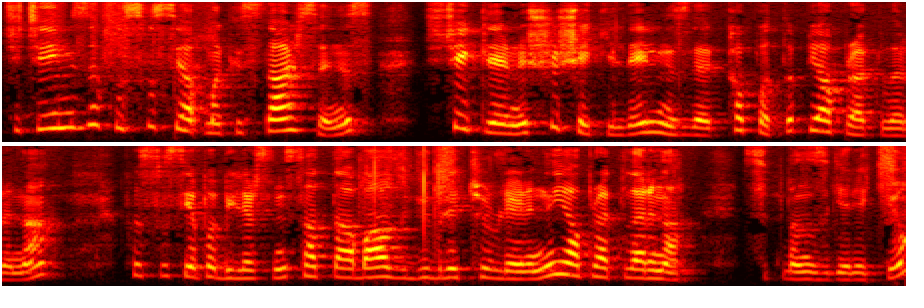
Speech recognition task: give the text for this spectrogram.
Çiçeğimize fıs fıs yapmak isterseniz çiçeklerini şu şekilde elinizle kapatıp yapraklarına fıs fıs yapabilirsiniz. Hatta bazı gübre türlerini yapraklarına sıkmanız gerekiyor.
